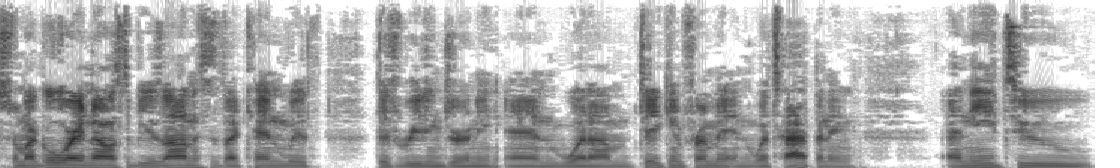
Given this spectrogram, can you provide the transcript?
So my goal right now is to be as honest as I can with this reading journey and what I'm taking from it and what's happening. I need to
